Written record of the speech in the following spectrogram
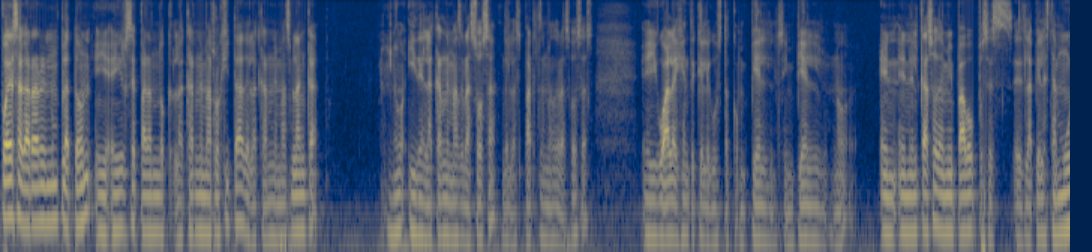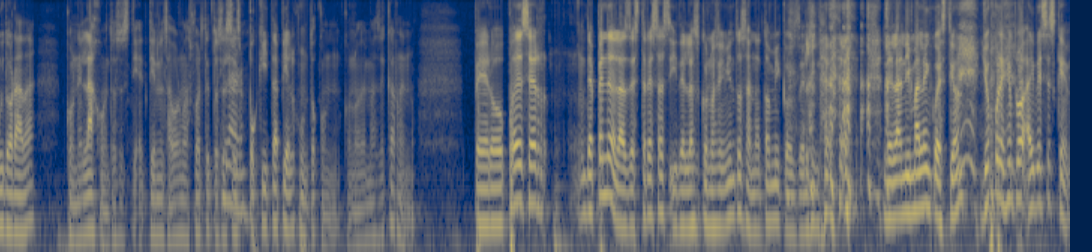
puedes agarrar en un platón e ir separando la carne más rojita de la carne más blanca, ¿no? Y de la carne más grasosa, de las partes más grasosas. E igual hay gente que le gusta con piel, sin piel, ¿no? En, en el caso de mi pavo, pues es, es- la piel está muy dorada, con el ajo, entonces tiene el sabor más fuerte, entonces es poquita piel junto con, con lo demás de carne, ¿no? Pero puede ser, depende de las destrezas y de los conocimientos anatómicos del, del animal en cuestión. Yo, por ejemplo, hay veces que,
